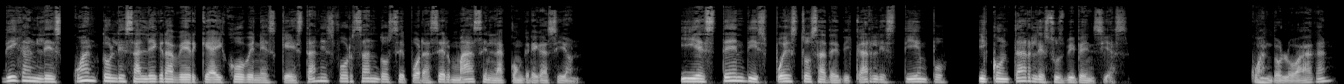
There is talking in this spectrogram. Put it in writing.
díganles cuánto les alegra ver que hay jóvenes que están esforzándose por hacer más en la congregación. Y estén dispuestos a dedicarles tiempo y contarles sus vivencias. Cuando lo hagan,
